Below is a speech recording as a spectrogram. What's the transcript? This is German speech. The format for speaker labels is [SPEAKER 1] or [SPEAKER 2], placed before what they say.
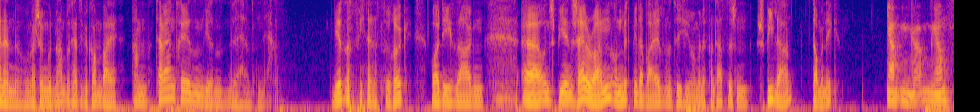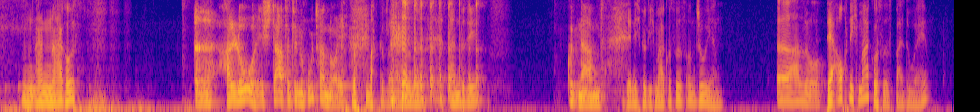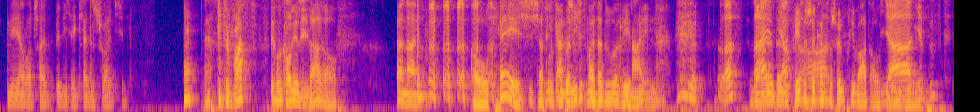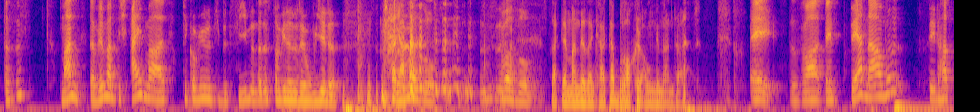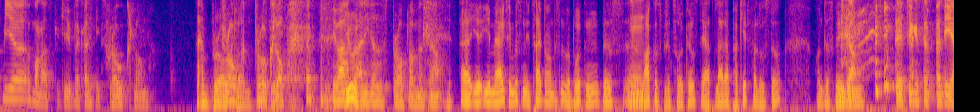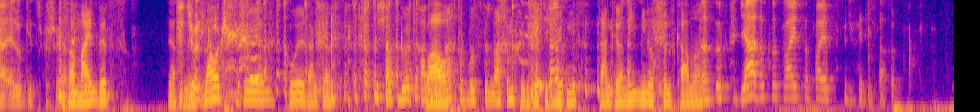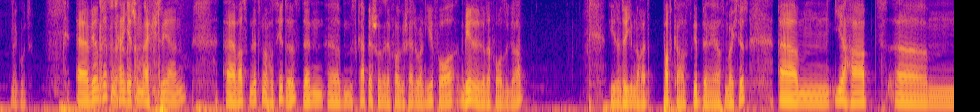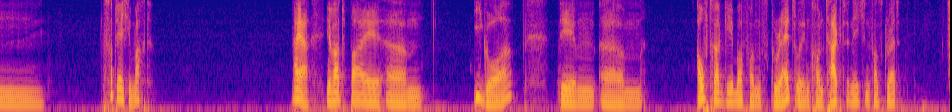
[SPEAKER 1] Einen wunderschönen guten Abend und herzlich willkommen bei Am Tavernentresen. Wir, wir sind wieder zurück, wollte ich sagen, äh, und spielen Shadowrun. Und mit mir dabei sind natürlich wie immer meine fantastischen Spieler. Dominik.
[SPEAKER 2] Ja, ja, ja.
[SPEAKER 1] Mhm, Markus.
[SPEAKER 3] Äh, hallo, ich starte den Router neu.
[SPEAKER 1] So, Markus, André.
[SPEAKER 2] Guten Abend.
[SPEAKER 1] Der nicht wirklich Markus ist und Julian.
[SPEAKER 4] Äh, hallo.
[SPEAKER 1] Der auch nicht Markus ist, by the way.
[SPEAKER 4] Nee, aber anscheinend bin ich ein kleines Schweinchen.
[SPEAKER 3] Hä? Was? Bitte was?
[SPEAKER 1] Kommst du jetzt lesen. darauf?
[SPEAKER 2] Ja, nein.
[SPEAKER 1] Okay, ich, ich lass uns lieber nicht wissen. weiter drüber reden.
[SPEAKER 3] Nein.
[SPEAKER 4] Was?
[SPEAKER 1] Deine,
[SPEAKER 4] nein,
[SPEAKER 1] deine ja, Fetische ah. kannst du schön privat ausleben.
[SPEAKER 4] Ja, jetzt ist, das ist, Mann, da will man sich einmal auf die Community beziehen und dann ist man wieder nur der Weirde. Das ist halt ja. immer so. Das ist immer so.
[SPEAKER 1] Sagt der Mann, der seinen Charakter Brockelong genannt hat.
[SPEAKER 4] Ey, das war der, der Name, den hat mir Among Us gegeben, da kann ich nichts.
[SPEAKER 3] Proclom.
[SPEAKER 1] Proclom.
[SPEAKER 4] Proclom.
[SPEAKER 2] Wir waren Gut. uns einig, dass es Proclom ist, ja.
[SPEAKER 1] Äh, ihr, ihr, merkt, wir müssen die Zeit noch ein bisschen überbrücken, bis äh, mhm. Markus wieder zurück ist. Der hat leider Paketverluste. Und deswegen. Ja,
[SPEAKER 4] deswegen ist jetzt bei DHL und geht sich beschweren.
[SPEAKER 1] Das war mein Witz. Der hast du mir geklaut, Julian. Cool, danke.
[SPEAKER 3] Ich habe nur dran wow. gedacht und musste lachen.
[SPEAKER 1] Bin richtig wütend. Danke. Mi minus 5 Karma.
[SPEAKER 4] Das ist, ja, das, das, war jetzt, das war jetzt für die Fetisch-Sache.
[SPEAKER 1] Na gut. Äh, währenddessen kann ich ja schon mal erklären, äh, was beim letzten Mal passiert ist, denn ähm, es gab ja schon eine Folge Shadowrun hier vor, mehrere davor sogar, die es natürlich eben noch als Podcast gibt, wenn ihr das möchtet. Ähm, ihr habt, ähm, was habt ihr eigentlich gemacht? Ah ja, ihr wart bei ähm, Igor, dem ähm, Auftraggeber von Scrat oder dem Kontaktnähchen von Scrat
